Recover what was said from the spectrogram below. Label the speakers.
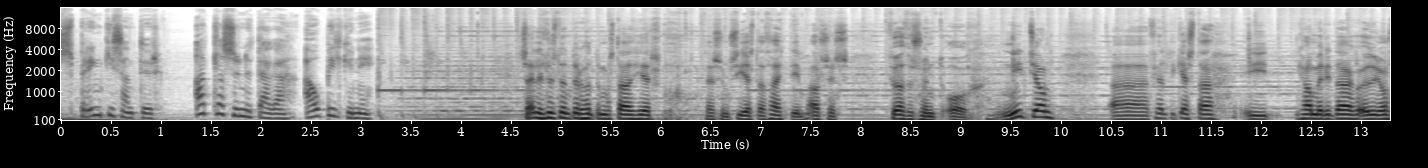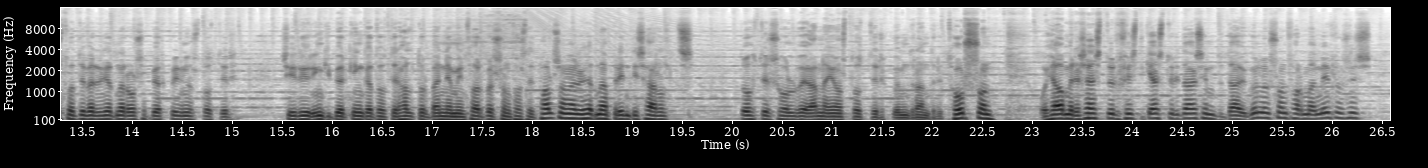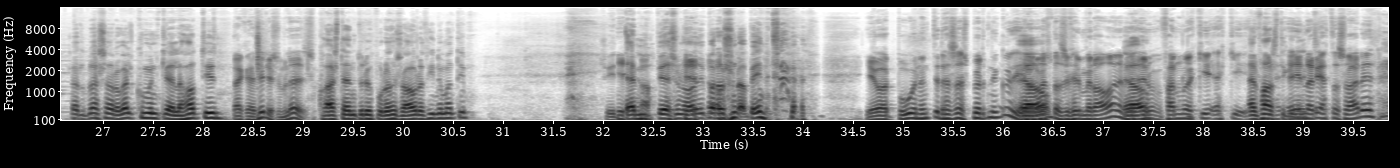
Speaker 1: Sprengisandur. Alla sunnudaga á bylgjunni.
Speaker 2: Sæli hlustendur höldum að stað hér þessum síðasta þætti ársins 2019. Uh, fjöldi gesta í, hjá mér í dag, Auður Jónsdóttir verður hérna, Rósa Björk Brynjálsdóttir, Sýriður Ingibjörg Ingadóttir, Haldur Benjamin Þorbergsson, Þorstein Pálsson verður hérna, Bryndís Haralds, Dóttir Solveig, Anna Jónsdóttir, Guðmundur Andri Tórsson og hjá mér er sestur, fyrsti gestur í dag, Simundur Daví Gunnlaugsson, formað miðflóksins, sæli blessaður og velkomin, gleðilega háttíð.
Speaker 3: Takk fyrir sem leiðis.
Speaker 2: Hvað stendur upp úr þessu árið þínum andi? Svo ég svona á því bara svona beint.
Speaker 3: Ég var búin undir þessa spurningu, ég var að velta þessu fyrir mér áðan en fann nú ekki, ekki,
Speaker 2: ekki
Speaker 3: eina
Speaker 2: neitt.
Speaker 3: rétta svarið.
